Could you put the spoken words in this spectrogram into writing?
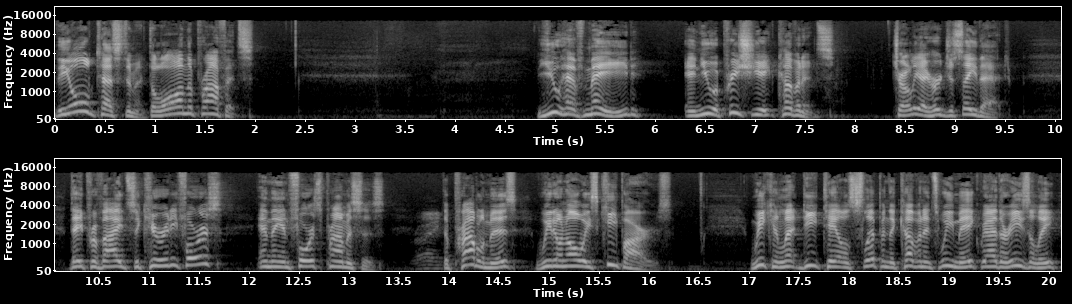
The Old Testament, the law and the prophets. You have made and you appreciate covenants. Charlie, I heard you say that. They provide security for us, and they enforce promises. Right. The problem is we don't always keep ours. We can let details slip in the covenants we make rather easily,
